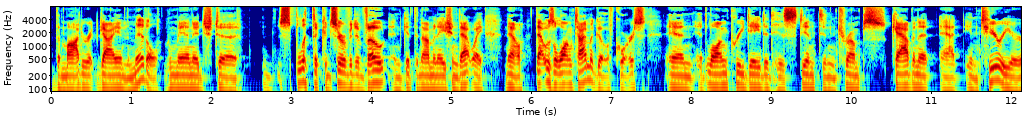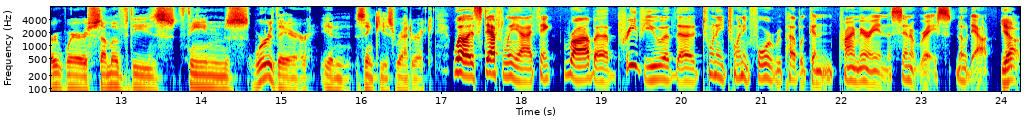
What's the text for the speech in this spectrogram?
the moderate guy in the middle who managed to split the conservative vote and get the nomination that way. Now, that was a long time ago, of course, and it long predated his stint in Trump's cabinet at Interior, where some of these themes were there in Zinke's rhetoric. Well, it's definitely, I think, Rob, a preview of the 2024 Republican primary in the Senate race, no doubt. Yeah,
